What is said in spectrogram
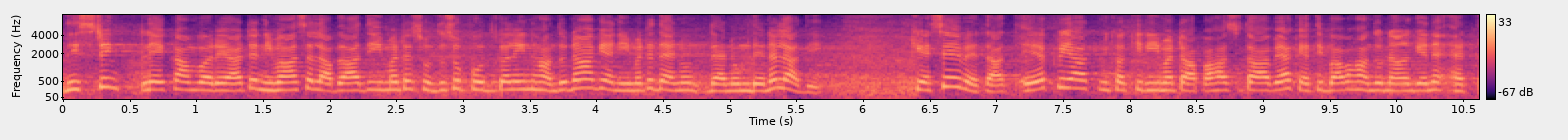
දිස්ත්‍රික් ලේකම්වරයාට නිවාස ලබාදීමට සුදුසු පුද්ගලින් හඳුනා ගැනීමට දැනුම් දැනුම් දෙන ලදී. කෙසේ වෙතත් එය ක්‍රියාත්මික කිරීමට අපහසුතාවයක් ඇති බව හඳුනාගෙන ඇත.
